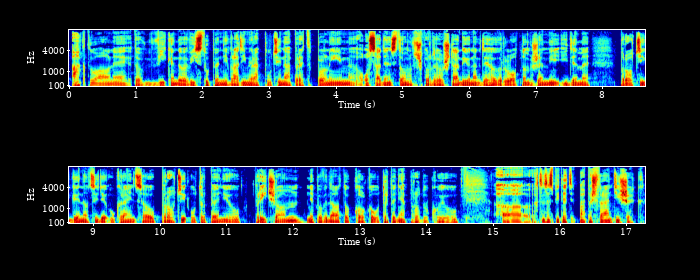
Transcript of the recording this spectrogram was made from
Aktuálne to víkendové vystúpenie Vladimíra Putina pred plným osadenstvom športového štadiona, kde hovoril o tom, že my ideme proti genocide Ukrajincov, proti utrpeniu, pričom nepovedal to, koľko utrpenia produkujú. Chcem sa spýtať, pápež František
